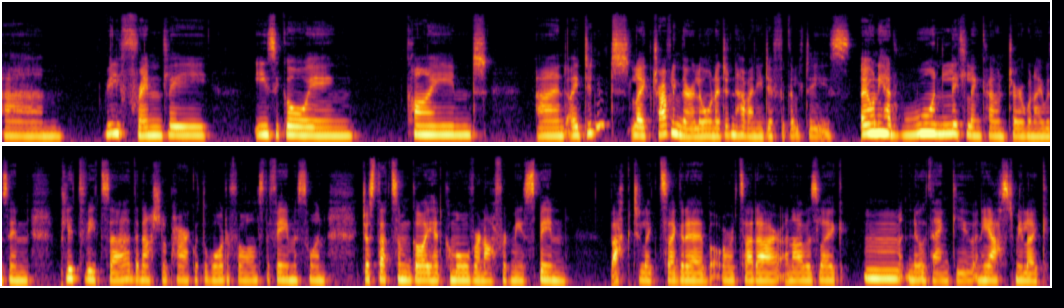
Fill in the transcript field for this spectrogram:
um, really friendly, easygoing, kind, and I didn't like traveling there alone. I didn't have any difficulties. I only had one little encounter when I was in Plitvice, the national park with the waterfalls, the famous one. Just that some guy had come over and offered me a spin back to like Zagreb or Zadar, and I was like, mm, no, thank you. And he asked me like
